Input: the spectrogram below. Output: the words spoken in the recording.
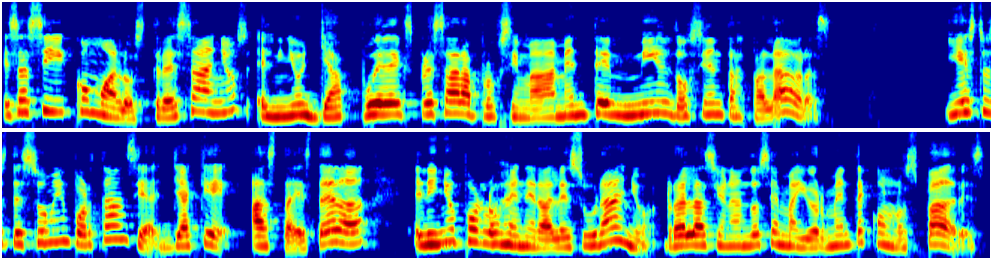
Es así como a los tres años el niño ya puede expresar aproximadamente 1200 palabras. Y esto es de suma importancia, ya que hasta esta edad el niño por lo general es huraño, relacionándose mayormente con los padres,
